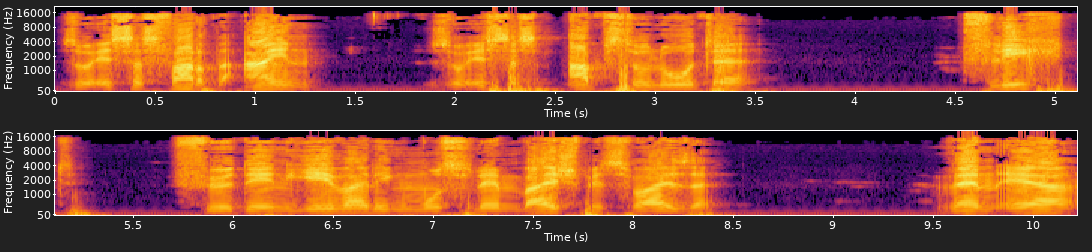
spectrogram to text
So ist das Fard ein, so ist das absolute Pflicht für den jeweiligen Muslim beispielsweise, wenn er,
